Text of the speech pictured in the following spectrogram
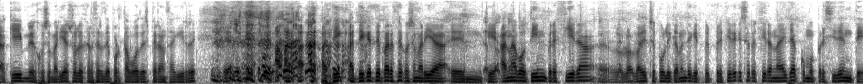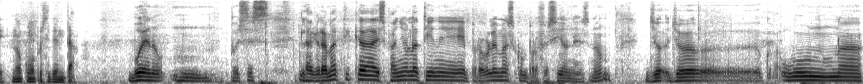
aquí eh, José María suele ejercer de portavoz de Esperanza Aguirre. Eh, a, ti, qué te parece, José María, que Ana Botín prefiera, lo, ha dicho públicamente, que prefiere que se refieran a ella como presidente, no como presidenta? Bueno, mm, pues es la gramática española tiene problemas con profesiones, ¿no? Yo, yo una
